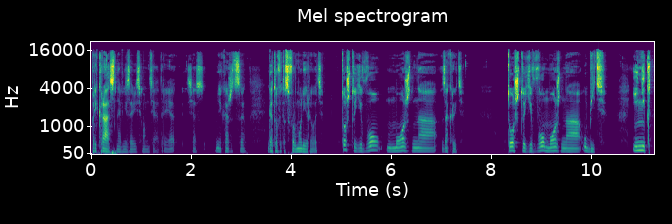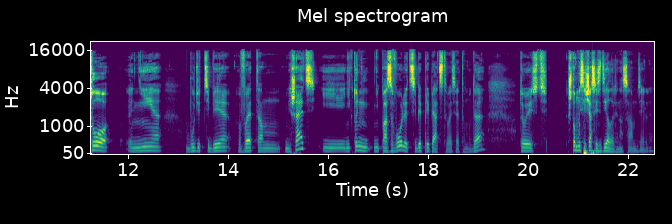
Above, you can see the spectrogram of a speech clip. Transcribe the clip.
прекрасное в независимом театре? Я сейчас, мне кажется, готов это сформулировать. То, что его можно закрыть. То, что его можно убить. И никто не будет тебе в этом мешать, и никто не позволит себе препятствовать этому, да? То есть, что мы сейчас и сделали на самом деле.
